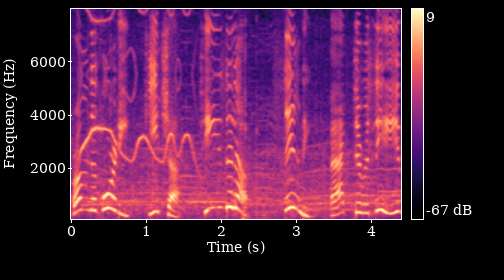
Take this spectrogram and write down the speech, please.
From the 40, Keisha tees it up. Cindy back to receive.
